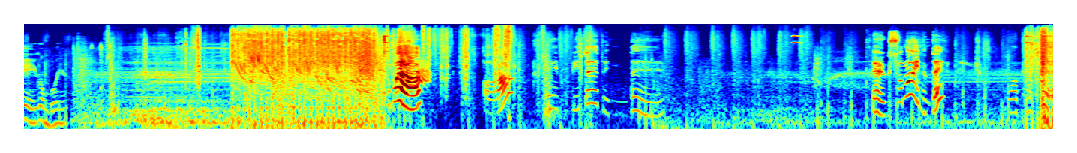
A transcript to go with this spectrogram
얘 이건 뭐냐? 어, 뭐야? 어라? 이 미드에도 있는데. 야 여기 숨어 있는데? 와 벽에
